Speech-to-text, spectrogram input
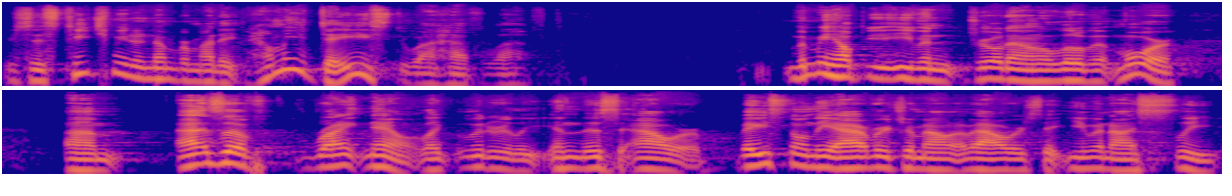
He says, Teach me to number my days. How many days do I have left? Let me help you even drill down a little bit more. Um, as of right now, like literally in this hour, based on the average amount of hours that you and I sleep,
